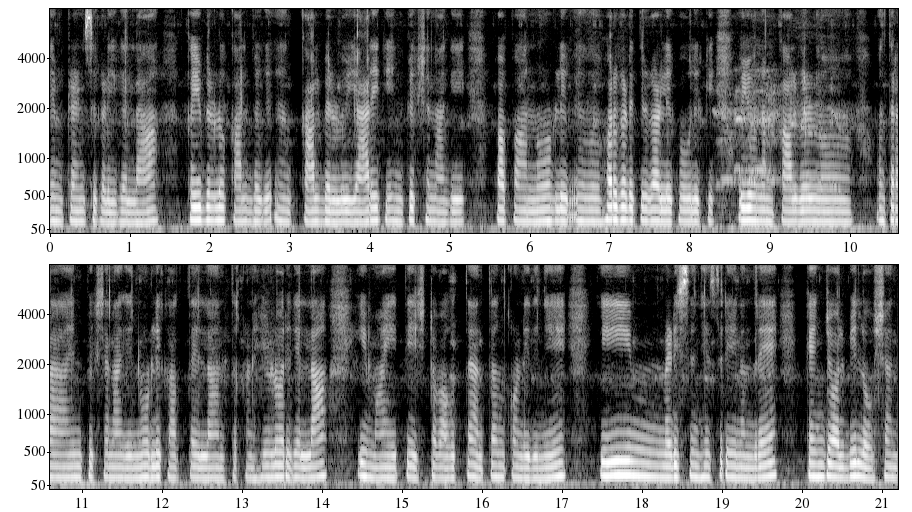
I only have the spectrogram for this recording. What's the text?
ನಿಮ್ಮ ಫ್ರೆಂಡ್ಸ್ಗಳಿಗೆಲ್ಲ ಕೈ ಬೆರಳು, ಕಾಲು ಬೆಗೆ, ಕಾಲು ಬೆರಳು ಯಾರಿಗೆ ಇನ್ಫೆಕ್ಷನ್ ಆಗಿ ಪಾಪ ನೋಡಲಿ, ಹೊರಗಡೆ ತಿರುಗಾಡ್ಲಿಕ್ಕೆ ಹೋಗ್ಲಿಕ್ಕೆ ಅಯ್ಯೋ ನನ್ನ ಕಾಲು ಬೆರಳು ಒಂಥರ ಇನ್ಫೆಕ್ಷನ್ ಆಗಿ ನೋಡ್ಲಿಕ್ಕೆ ಆಗ್ತಾಯಿಲ್ಲ ಅಂತ ಕಣ್ ಹೇಳೋರಿಗೆಲ್ಲ ಈ ಮಾಹಿತಿ ಇಷ್ಟವಾಗುತ್ತೆ ಅಂತ ಅಂದ್ಕೊಂಡಿದ್ದೀನಿ. ಈ ಮೆಡಿಸಿನ್ ಹೆಸರು ಏನಂದರೆ ಕೆಂಜಾಲ್ ಬಿ ಲೋಷನ್.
